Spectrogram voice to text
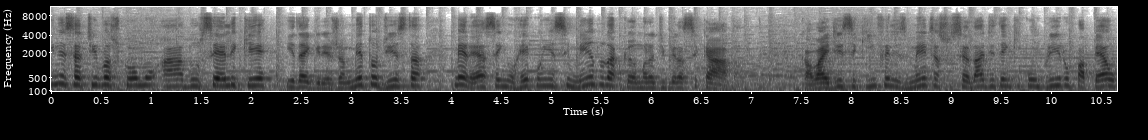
iniciativas como a do CLQ e da Igreja Metodista merecem o reconhecimento da Câmara de Piracicaba. Kawai disse que infelizmente a sociedade tem que cumprir um papel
